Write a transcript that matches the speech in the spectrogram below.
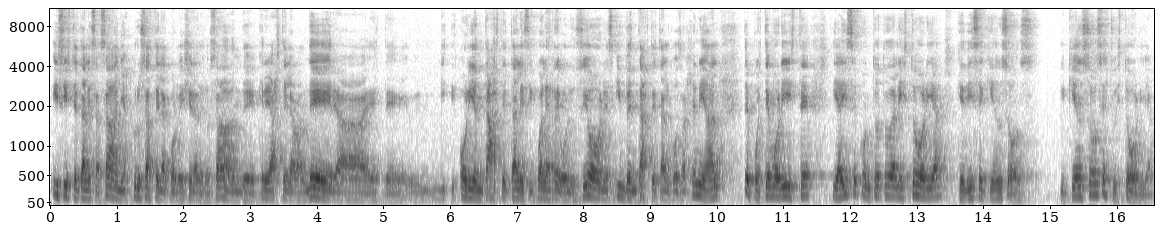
hiciste tales hazañas, cruzaste la cordillera de los Andes, creaste la bandera, este, orientaste tales y cuales revoluciones, inventaste tal cosa genial, después te moriste y ahí se contó toda la historia que dice quién sos. Y quién sos es tu historia.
